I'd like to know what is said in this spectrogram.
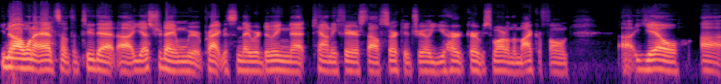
You know, I want to add something to that. Uh, yesterday, when we were practicing, they were doing that county fair style circuit drill. You heard Kirby Smart on the microphone uh, yell, uh,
